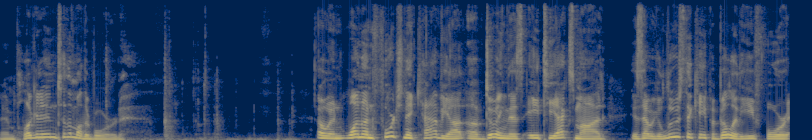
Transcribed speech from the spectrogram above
And plug it into the motherboard. Oh, and one unfortunate caveat of doing this ATX mod is that we lose the capability for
